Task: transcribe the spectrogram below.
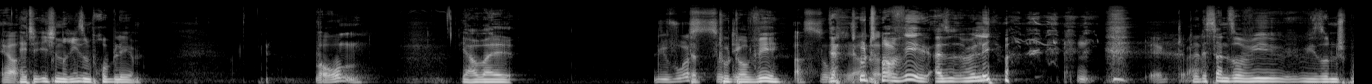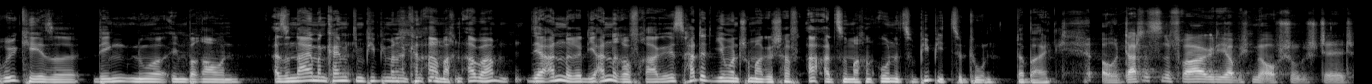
Ja. hätte ich ein Riesenproblem. Warum? Ja, weil die Wurst Das zu tut dick. doch weh. Ach so, Das ja, tut ne? doch weh. Also überleg mal. Ja. Das ist dann so wie, wie so ein Sprühkäse-Ding, nur in braun. Also nein, man kann mit dem Pipi, man kann A machen. Aber der andere, die andere Frage ist, hattet jemand schon mal geschafft, AA zu machen, ohne zu Pipi zu tun dabei? Oh, das ist eine Frage, die habe ich mir auch schon gestellt.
